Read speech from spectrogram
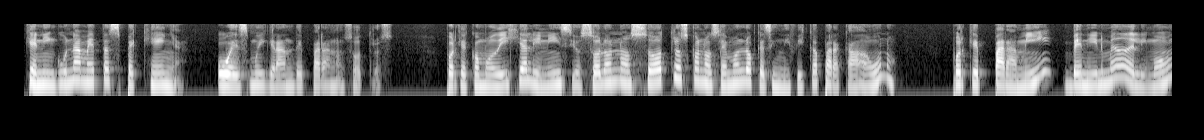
que ninguna meta es pequeña o es muy grande para nosotros porque como dije al inicio, solo nosotros conocemos lo que significa para cada uno. Porque para mí, venirme de limón,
